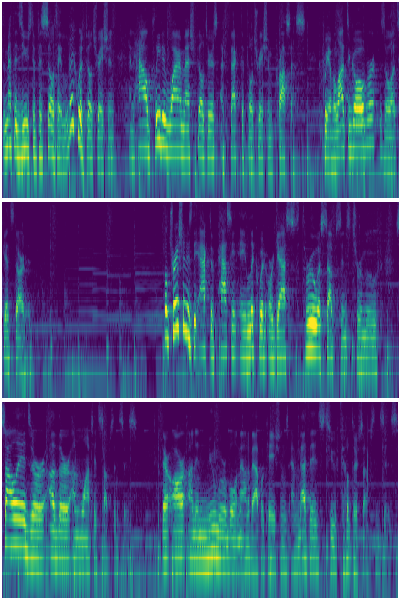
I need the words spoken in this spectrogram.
the methods used to facilitate liquid filtration, and how pleated wire mesh filters affect the filtration process. We have a lot to go over, so let's get started. Filtration is the act of passing a liquid or gas through a substance to remove solids or other unwanted substances. There are an innumerable amount of applications and methods to filter substances.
